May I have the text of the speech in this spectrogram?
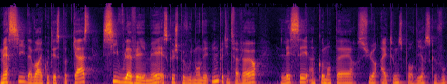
Merci d'avoir écouté ce podcast. Si vous l'avez aimé, est-ce que je peux vous demander une petite faveur? Laissez un commentaire sur iTunes pour dire ce que vous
